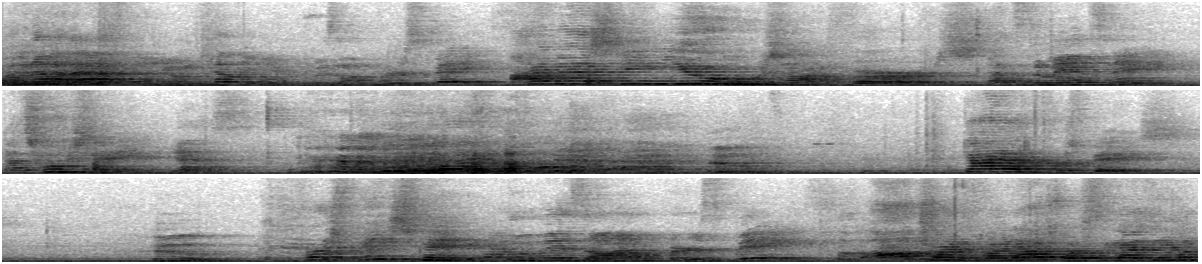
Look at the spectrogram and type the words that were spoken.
I'm not asking you, I'm telling you who's on first base. I'm asking you who's on first. That's the man's name. That's whose name? Yes. Who? Guy on first base. Who? Who is on first base? Look, I'm trying to find out what's the guy's name on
